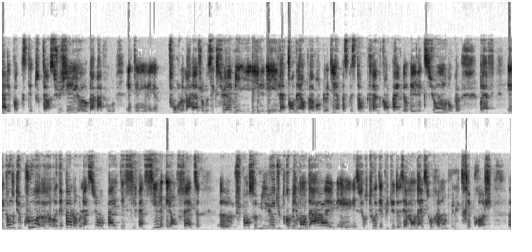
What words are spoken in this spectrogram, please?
à l'époque c'était tout un sujet. Obama était pour le mariage homosexuel, mais il, attendait un peu avant de le dire parce que c'était en pleine campagne de réélection. Donc, bref. Et donc, du coup, au départ, leurs relations n'ont pas été si faciles. Et en fait, euh, je pense au milieu du premier mandat et, surtout au début du deuxième mandat, ils sont vraiment devenus très proches. Euh,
